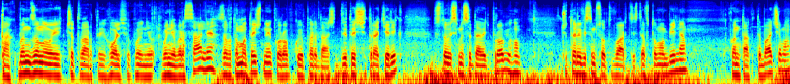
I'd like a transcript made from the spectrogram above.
Так, бензиновий четвертий гольфік в універсалі з автоматичною коробкою передач. 2003 рік, 189 пробігу, 4800 вартість автомобіля. Контакти бачимо.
